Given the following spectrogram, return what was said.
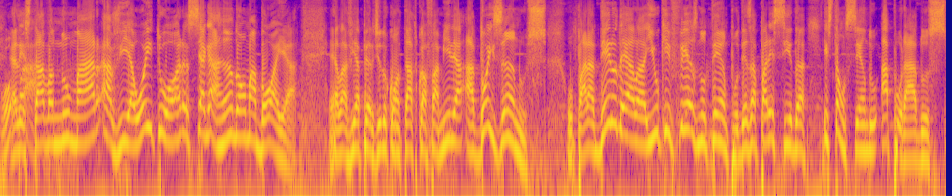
Opa! Ela estava no mar havia oito horas se agarrando a uma boia. Ela havia perdido contato com a família há dois anos. O paradeiro dela e o que fez no tempo desaparecida estão sendo apurados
